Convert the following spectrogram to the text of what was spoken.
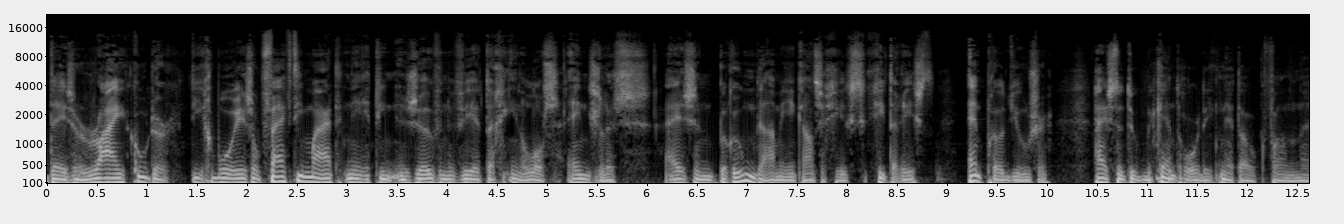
Deze Ry Cooder, die geboren is op 15 maart 1947 in Los Angeles. Hij is een beroemde Amerikaanse gitarist en producer. Hij is natuurlijk bekend, hoorde ik net ook, van uh,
